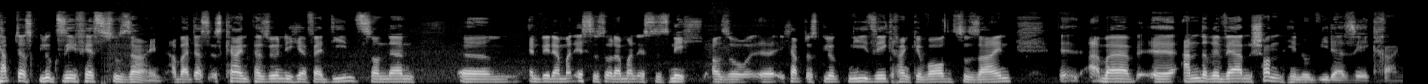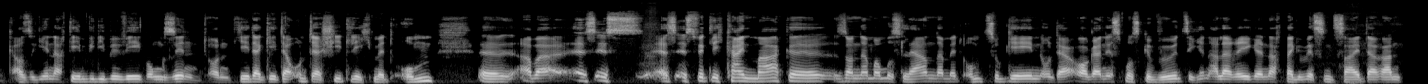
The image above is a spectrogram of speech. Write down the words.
habe das Glück, seefest zu sein. Aber das ist kein persönlicher Verdienst, sondern ähm, entweder man ist es oder man ist es nicht. Also äh, ich habe das Glück, nie seekrank geworden zu sein. Äh, aber äh, andere werden schon hin und wieder seekrank. Also je nachdem, wie die Bewegungen sind. Und jeder geht da unterschiedlich mit um. Äh, aber es ist, es ist wirklich kein Makel, sondern man muss lernen, damit umzugehen. Und der Organismus gewöhnt sich in aller Regel nach einer gewissen Zeit daran.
